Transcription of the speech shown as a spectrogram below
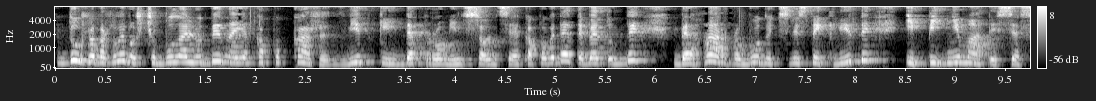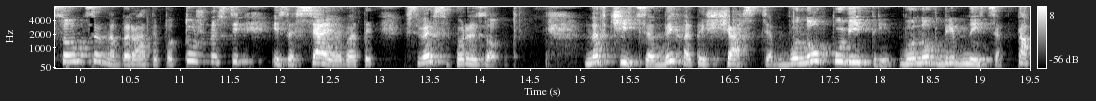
Дуже важливо, щоб була людина, яка покаже, звідки йде промінь сонця, яка поведе тебе туди, де гарно будуть цвісти квіти, і підніматися сонце, набирати потужності і засяювати весь горизонт. Навчіться дихати щастям, воно в повітрі, воно в дрібницях. Так,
